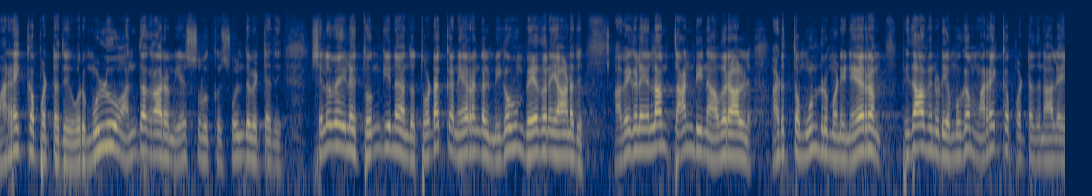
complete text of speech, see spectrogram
மறைக்கப்பட்டது. ஒரு முழு அந்தகாரம் இயேசுவுக்கு சூழ்ந்துவிட்டது. சிலுவையில் தொங்கின அந்த தொடக்க நேரங்கள் மிகவும் வேதனையானது. அவைகளையெல்லாம் தாண்டின அவரால் அடுத்த மூன்று மணி நேரம் பிதாவினுடைய முகம் மறைக்கப்பட்டதினாலே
